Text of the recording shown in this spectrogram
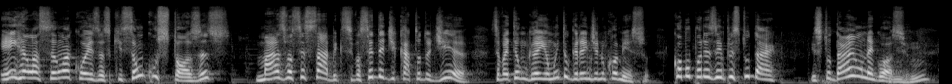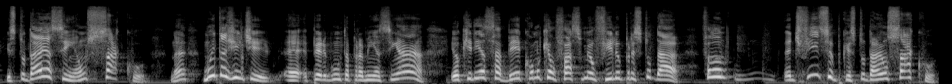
Em relação a coisas que são custosas, mas você sabe que se você dedicar todo dia, você vai ter um ganho muito grande no começo. Como, por exemplo, estudar. Estudar é um negócio. Estudar é assim, é um saco, né? Muita gente é, pergunta pra mim assim: "Ah, eu queria saber como que eu faço meu filho pra estudar". Falando, "Hum, é difícil porque estudar é um saco.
